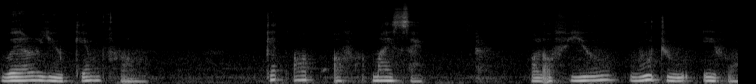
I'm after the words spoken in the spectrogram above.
where you came from. Get out of my sight, all of you who do evil.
